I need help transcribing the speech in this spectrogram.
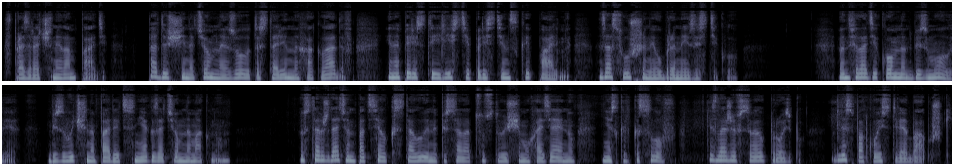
в прозрачной лампаде, падающий на темное золото старинных окладов и на перистые листья палестинской пальмы, засушенные убранные за стекло. В анфиладе комнат безмолвия, Беззвучно падает снег за темным окном. Устав ждать, он подсел к столу и написал отсутствующему хозяину несколько слов, изложив свою просьбу для спокойствия бабушки.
